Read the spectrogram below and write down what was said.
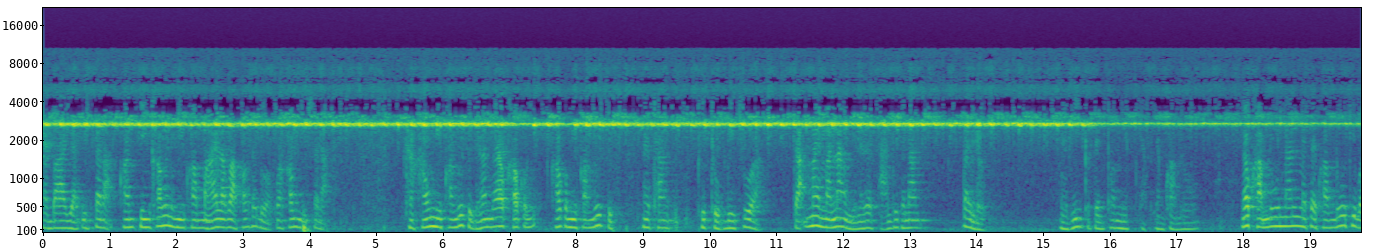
สบายอย่างอิสระ ความจริงเขาไม่ได้มีความหมายแล้วว่าเขาสะดวกว่าเขามีอิสระ ถ้าเขามีความรู้สึกอย่างนั้นแล้วเขาก็เขาก็มีความรู้สึกในทางผิดถูกดีชั่ว จะไม่มานั่งอยู่ในสถานที่นั้นได้เลยอย่างนี้ก็เป็นเพราะมีแต่เพียงความรู้ แล้วความรู้นั้นไม่ใช่ความรู้ที่บ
